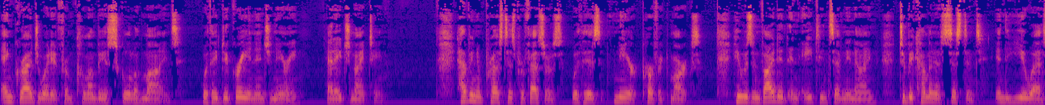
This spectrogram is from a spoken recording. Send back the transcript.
and graduated from Columbia School of Mines with a degree in engineering at age 19. Having impressed his professors with his near perfect marks, he was invited in 1879 to become an assistant in the U.S.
